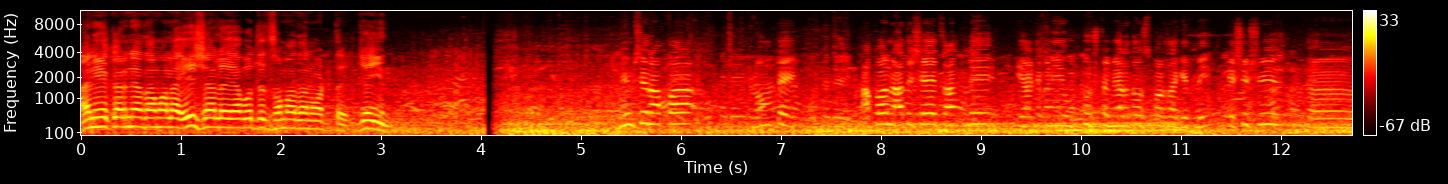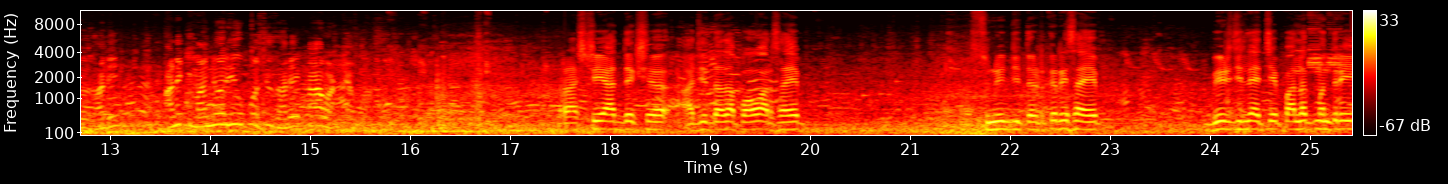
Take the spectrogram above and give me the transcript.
आणि हे करण्यात आम्हाला यश आलं याबद्दल समाधान वाटतं आहे जय हिंद. भीमसेन आप्पा लोमटे आपण अतिशय चांगली या ठिकाणी उत्कृष्ट मॅरेथॉन स्पर्धा घेतली. यशस्वी झाली. अनेक मान्यवरही उपस्थित झाले. काय वाटते आपण? राष्ट्रीय अध्यक्ष अजितदादा पवार साहेब सुनीलजी तटकरे साहेब बीड जिल्ह्याचे पालकमंत्री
